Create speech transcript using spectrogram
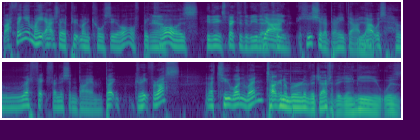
But I think it might actually have put Mancosu off because, He didn't expect it to be that yeah, clean. he should have buried that. Yeah. That was horrific finishing by him. But great for us. And a 2 1 win. Talking to Marinovic after the game, he was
